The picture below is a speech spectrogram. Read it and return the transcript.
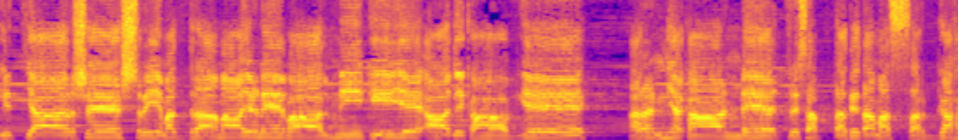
इत्यार्षे श्रीमद् रामायणे वाल्मीकीये आदिकाव्ये अरण्यकाण्डे त्रिसप्ततितमः सर्गः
